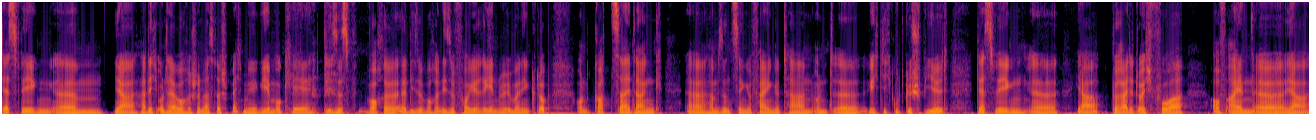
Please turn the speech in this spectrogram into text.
Deswegen, ähm, ja, hatte ich unter der Woche schon das Versprechen gegeben, okay, dieses Woche, äh, diese Woche, diese Folge reden wir über den Club. Und Gott sei Dank äh, haben sie uns den Gefallen getan und äh, richtig gut gespielt. Deswegen, äh, ja, bereitet euch vor auf einen äh, ja,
